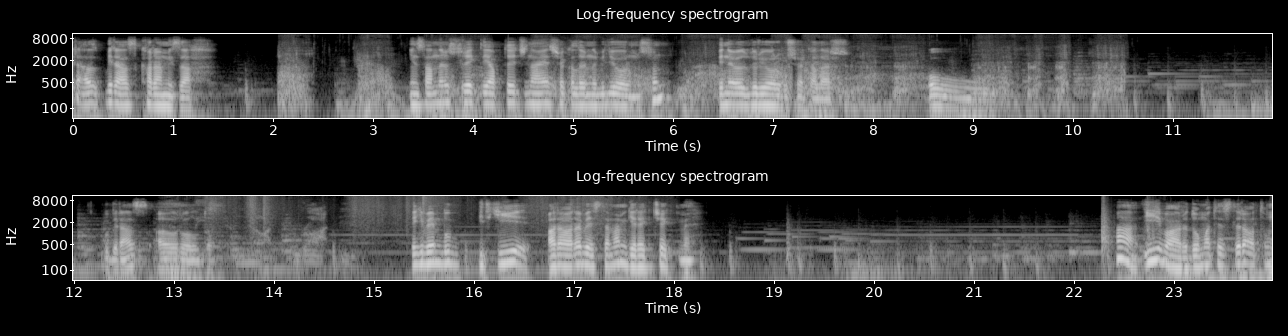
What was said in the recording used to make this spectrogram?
Biraz biraz kara mizah. İnsanların sürekli yaptığı cinayet şakalarını biliyor musun? Beni öldürüyor bu şakalar. Oo. Bu biraz ağır oldu. Peki ben bu bitkiyi ara ara beslemem gerekecek mi? Ha iyi bari domatesleri atım,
